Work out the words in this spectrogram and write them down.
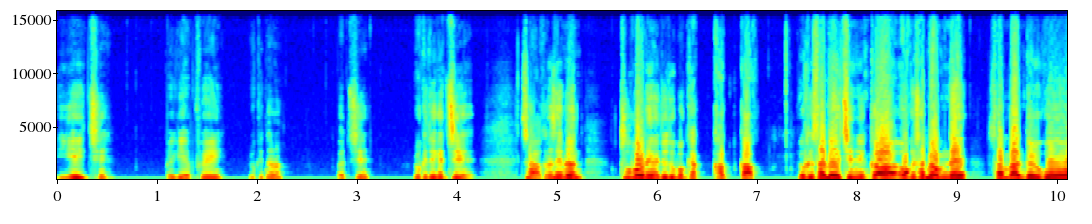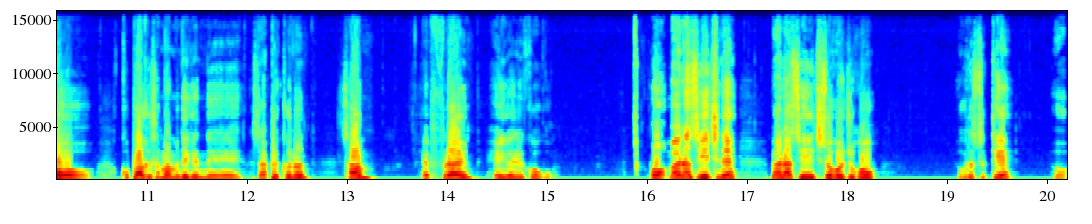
2h 빼기 fa 이렇게 되나? 맞지? 이렇게 되겠지? 자 그래서 얘는 두 번 해야 돼. 두 번. 각각 여기 3h니까 여기 3이 없네 3 만들고 곱하기 3 하면 되겠네 그래서 앞에 거는 3 f 프라임 a가 될 거고 어 마이너스 2h네 마이너스 2h 적어주고 여기다 쓸게. 어,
